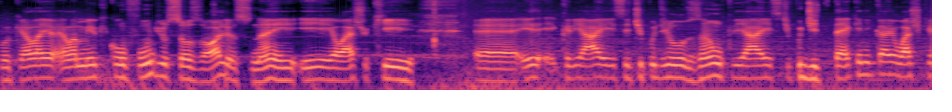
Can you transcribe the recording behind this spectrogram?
Porque ela, ela meio que confunde os seus olhos, né? E, e eu acho que é, e, criar esse tipo de ilusão, criar esse tipo de técnica, eu acho que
